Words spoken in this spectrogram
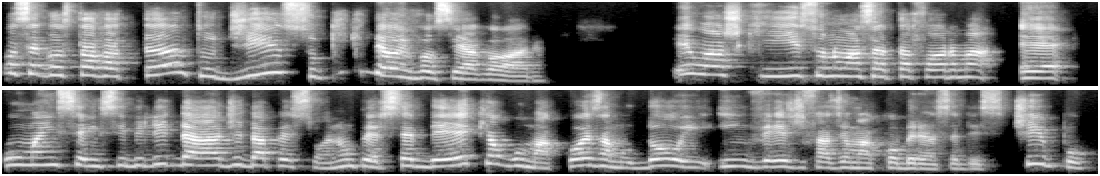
Você gostava tanto disso, o que, que deu em você agora? Eu acho que isso, numa certa forma, é uma insensibilidade da pessoa não perceber que alguma coisa mudou e, em vez de fazer uma cobrança desse tipo,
